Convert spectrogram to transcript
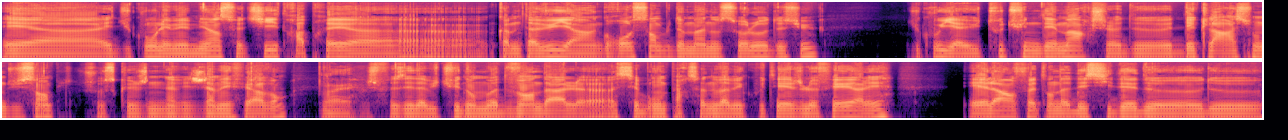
Et, euh, et, du coup, on l'aimait bien ce titre. Après, euh, comme tu as vu, il y a un gros sample de Mano Solo dessus. Du coup, il y a eu toute une démarche de déclaration du sample, chose que je n'avais jamais fait avant. Ouais. Je faisais d'habitude en mode vandale, euh, c'est bon, personne va m'écouter, je le fais, allez. Et là, en fait, on a décidé de, de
